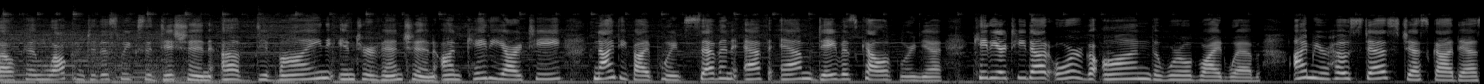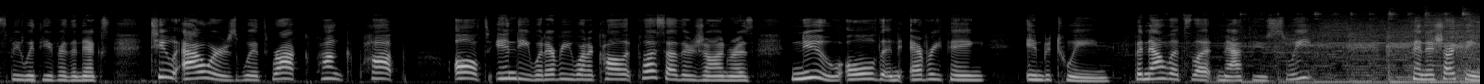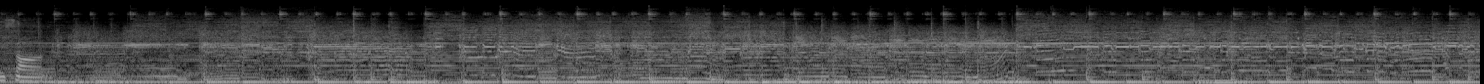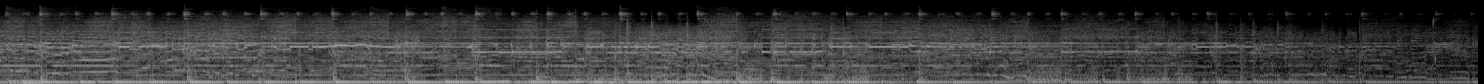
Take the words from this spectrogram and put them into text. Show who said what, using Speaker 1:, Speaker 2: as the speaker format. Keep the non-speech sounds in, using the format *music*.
Speaker 1: Welcome, welcome to this week's edition of Divine Intervention on KDRT 95.7 FM, Davis, California, KDRT.org on the World Wide Web. I'm your hostess, Jess Goddess, be with you for the next two hours with rock, punk, pop, alt, indie, whatever you want to call it, plus other genres, new, old, and everything in between. But now let's let Matthew Sweet finish our theme song.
